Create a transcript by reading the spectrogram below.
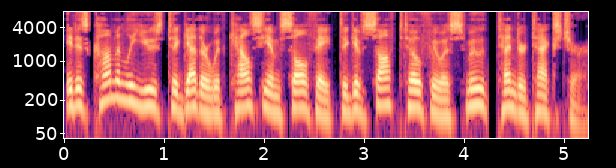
It is commonly used together with calcium sulfate to give soft tofu a smooth, tender texture.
